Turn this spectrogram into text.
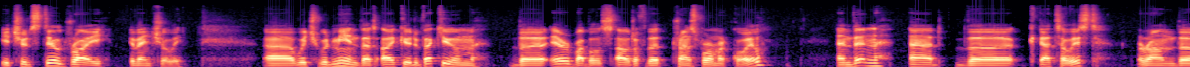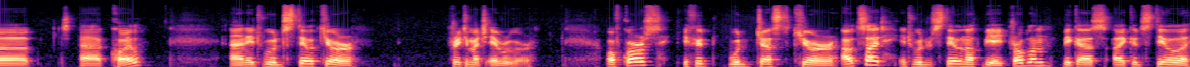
it should still dry eventually. Uh, which would mean that I could vacuum the air bubbles out of the transformer coil and then add the catalyst around the uh, coil and it would still cure pretty much everywhere. Of course, if it would just cure outside, it would still not be a problem, because I could still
